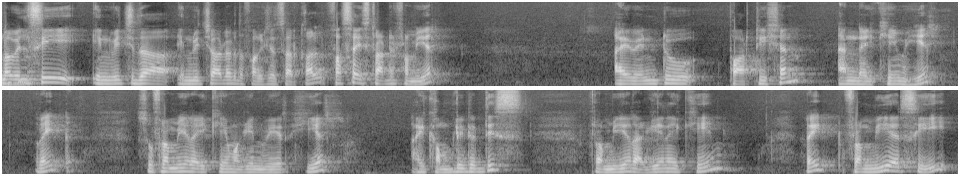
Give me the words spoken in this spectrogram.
Now we'll see in which the in which order the functions are called. First I started from here. I went to partition and I came here, right? So from here I came again where here. I completed this. From here again I came, right? From here see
